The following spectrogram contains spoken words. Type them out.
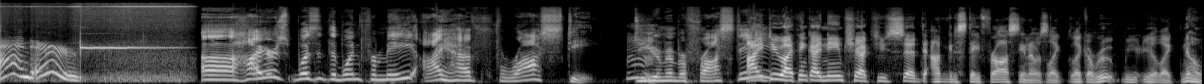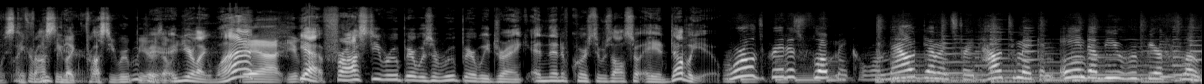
and herbs. Uh, Hires wasn't the one for me. I have Frosty. Do you remember Frosty? I do. I think I name checked. You said I'm going to stay frosty, and I was like, like a root. You're like, no, stay Like frosty, like frosty root, Root beer. or beer. something. And you're like, what? Yeah, you- yeah. Frosty root beer was a root beer we drank, and then of course there was also A and W. World's greatest float maker will now demonstrate how to make an A&W root beer float.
